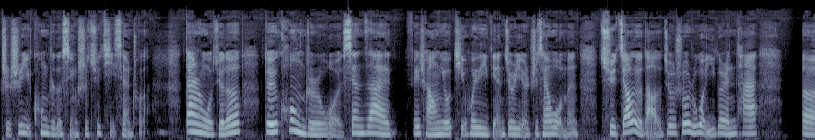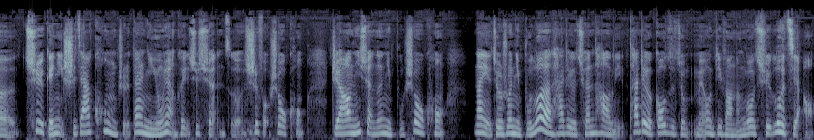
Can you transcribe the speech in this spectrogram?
只是以控制的形式去体现出来。但是我觉得对于控制，我现在。非常有体会的一点，就是也是之前我们去交流到的，就是说，如果一个人他呃，去给你施加控制，但是你永远可以去选择是否受控。只要你选择你不受控，那也就是说你不落到他这个圈套里，他这个钩子就没有地方能够去落脚。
